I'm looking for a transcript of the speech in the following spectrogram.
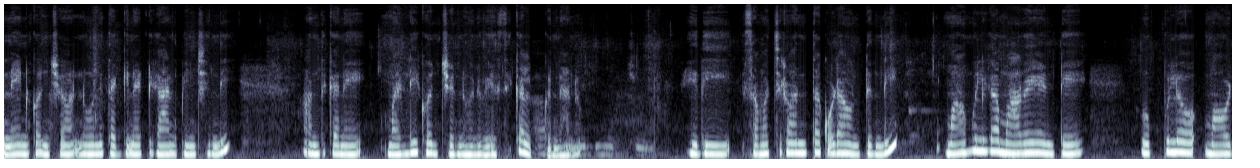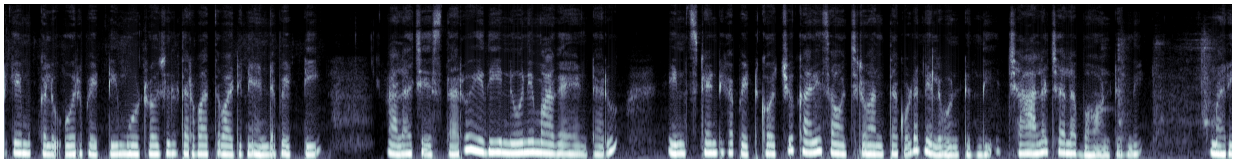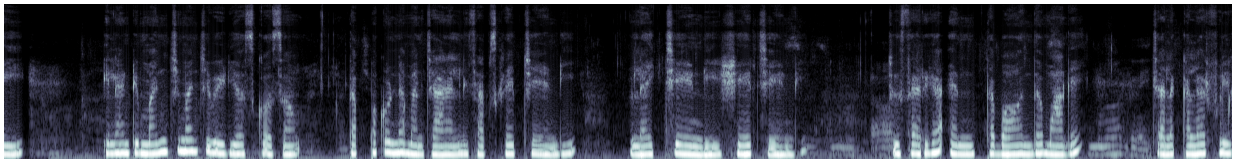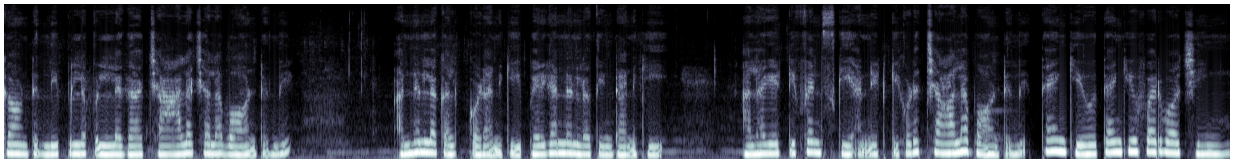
నేను కొంచెం నూనె తగ్గినట్టుగా అనిపించింది. అందుకనే మళ్ళీ కొంచెం నూనె వేసి కలుపుకున్నాను. ఇది సంవత్సరం అంతా కూడా ఉంటుంది. మామూలుగా మాగాయ అంటే ఉప్పులో మామిడికాయ ముక్కలు ఊరబెట్టి మూడు రోజుల తర్వాత వాటిని ఎండబెట్టి అలా చేస్తారు. ఇది నూనె మాగాయ అంటారు. ఇన్స్టెంట్గా పెట్టుకోవచ్చు. కానీ సంవత్సరం అంతా కూడా నిల్వ ఉంటుంది. చాలా చాలా బాగుంటుంది. మరి ఇలాంటి మంచి మంచి వీడియోస్ కోసం తప్పకుండా మన ఛానల్ని సబ్స్క్రైబ్ చేయండి. లైక్ చేయండి. షేర్ చేయండి. చూసారుగా ఎంత బాగుందో మాగే చాలా కలర్ఫుల్గా ఉంటుంది. పుల్ల పుల్లగా చాలా చాలా బాగుంటుంది. అన్నంలో కలుపుకోవడానికి పెరుగన్నంలో తినడానికి అలాగే టిఫిన్స్కి అన్నిటికీ కూడా చాలా బాగుంటుంది. Thank you thank you for watching.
